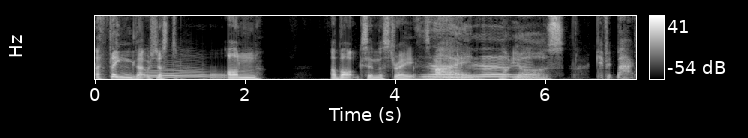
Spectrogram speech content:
a thing that was just oh. on a box in the street. It's mine, not yours. Give it back.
